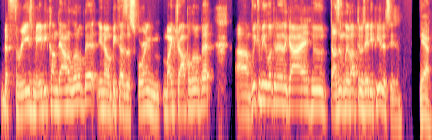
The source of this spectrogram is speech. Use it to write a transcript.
the threes maybe come down a little bit, you know, because the scoring might drop a little bit, um, we could be looking at a guy who doesn't live up to his ADP this season. Yeah.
